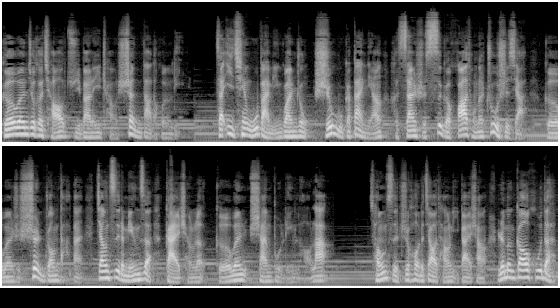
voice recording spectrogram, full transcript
格温就和乔举办了一场盛大的婚礼。在一千五百名观众、十五个伴娘和三十四个花童的注视下，格温是盛装打扮，将自己的名字改成了格温·山布林劳拉。从此之后的教堂礼拜上，人们高呼的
